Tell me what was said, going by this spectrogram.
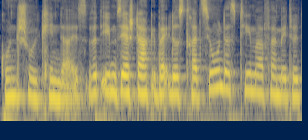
Grundschulkinder. Es wird eben sehr stark über Illustration das Thema vermittelt.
